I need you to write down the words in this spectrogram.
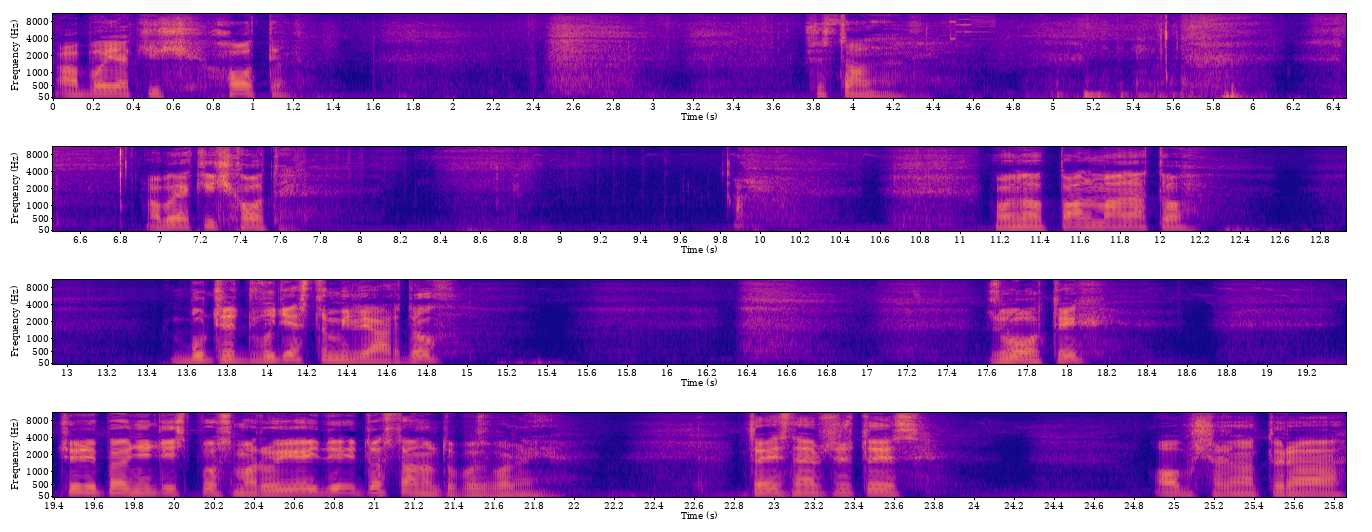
Albo jakiś hotel. Przystanę albo jakiś hotel. Ono pan ma na to budżet 20 miliardów złotych czyli pewnie gdzieś posmaruje i dostaną to pozwolenie. To jest najlepsze, to jest obszar natura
